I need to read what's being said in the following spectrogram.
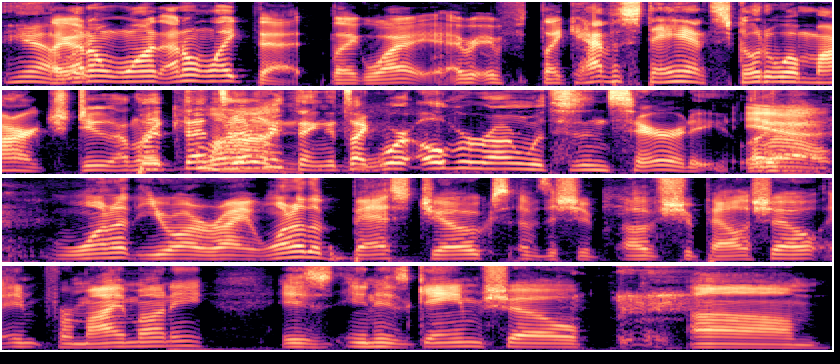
Yeah. Like, I don't want, I don't like that. Like, why? If like have a stance, go to a march, do. I'm But like, that's come everything. It's like we're overrun with sincerity. Like, Yeah. Well, one of you are right. One of the best jokes of the Cha- of Chappelle show, in, for my money, is in his game show. Um,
